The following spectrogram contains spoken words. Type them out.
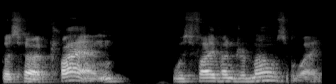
because her clan was 500 miles away,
